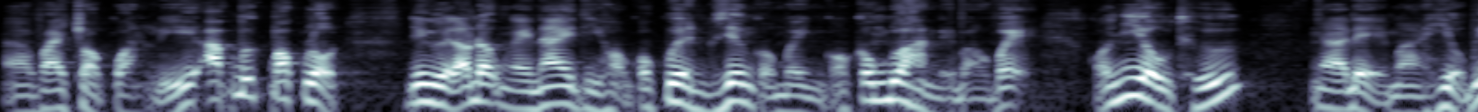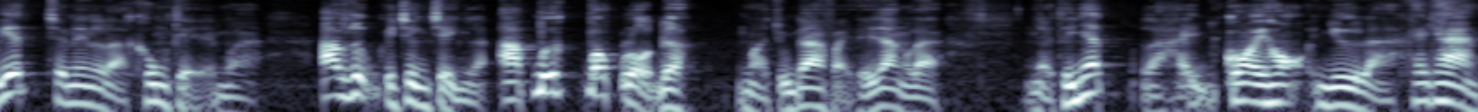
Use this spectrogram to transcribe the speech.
ờ, vai trò quản lý áp bức bóc lột. Nhưng người lao động ngày nay thì họ có quyền riêng của mình có công đoàn để bảo vệ có nhiều thứ à, để mà hiểu biết cho nên là không thể mà áp dụng cái chương trình là áp bức bóc lột được. Mà chúng ta phải thấy rằng là, là thứ nhất là hãy coi họ như là khách hàng.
